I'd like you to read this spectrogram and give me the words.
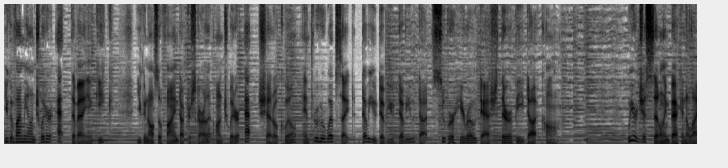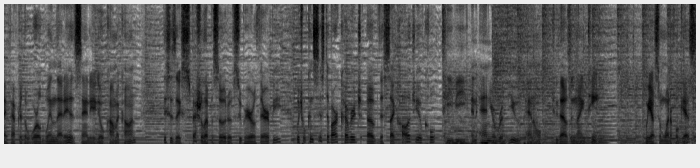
You can find me on Twitter at The Valiant Geek. You can also find Dr. Scarlet on Twitter at ShadowQuill and through her website, www.superhero-therapy.com. We are just settling back into life after the whirlwind that is San Diego Comic Con. This is a special episode of Superhero Therapy, which will consist of our coverage of the Psychology of Cult TV and Annual Review Panel 2019. We have some wonderful guests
